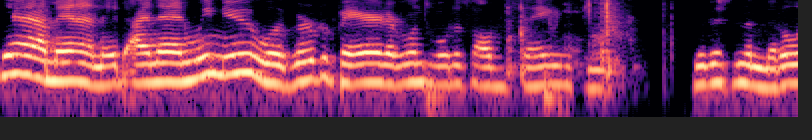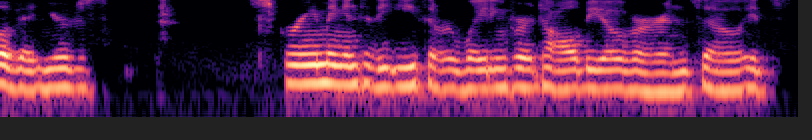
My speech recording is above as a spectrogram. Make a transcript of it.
Yeah man it, and, and we knew like we were prepared. Everyone told us all the things. You're just in the middle of it. And you're just screaming into the ether waiting for it to all be over. And so it's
